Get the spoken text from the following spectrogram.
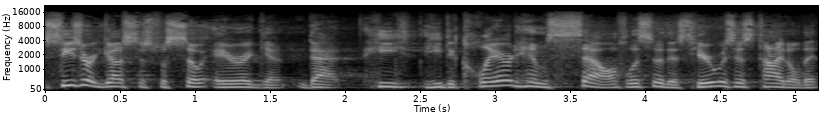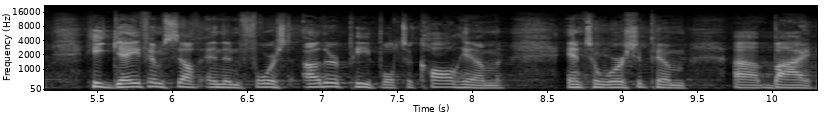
Caesar Augustus was so arrogant that he, he declared himself, listen to this, here was his title, that he gave himself and then forced other people to call him and to worship him uh, by.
